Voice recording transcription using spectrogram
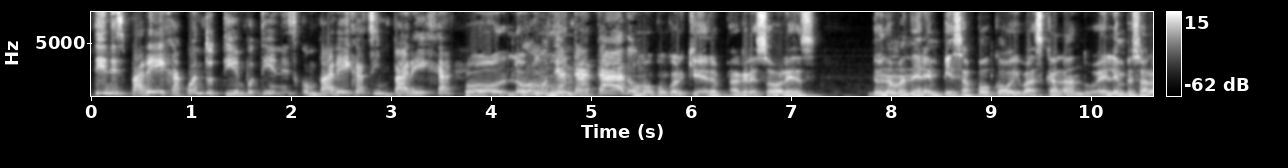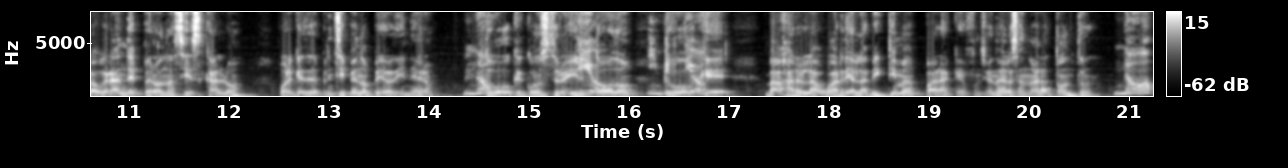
¿Tienes pareja? ¿Cuánto tiempo tienes con pareja, sin pareja? O lo ¿Cómo te han tratado? Como con cualquier agresor es, de una manera empieza poco y va escalando. Él empezó a lo grande, pero aún así escaló, porque desde el principio no pidió dinero. No. Tuvo que construir Dio, todo, invirtió. tuvo que bajar la guardia a la víctima para que funcionara, o sea, no era tonto. No,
